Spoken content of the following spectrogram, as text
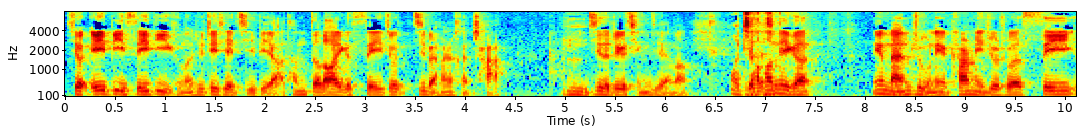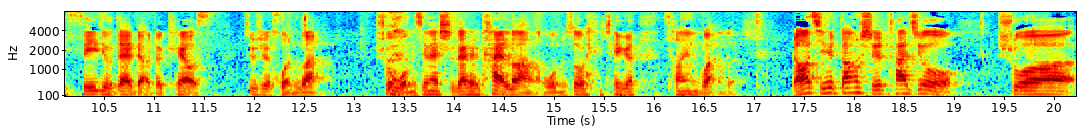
就 A B C D 可能是这些级别啊，他们得到一个 C 就基本上是很差。嗯你记得这个情节吗？我记得然后那个那个男主那个 Carmi 就说 C C 就代表着 chaos，就是混乱，说我们现在实在是太乱了，我们作为这个苍蝇馆子，然后其实当时他就说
